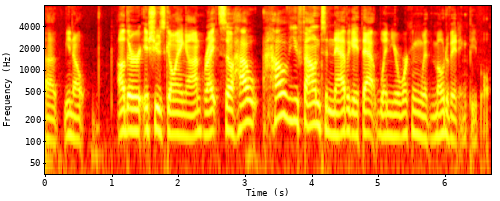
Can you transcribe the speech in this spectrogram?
uh, you know other issues going on, right? So how how have you found to navigate that when you're working with motivating people?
